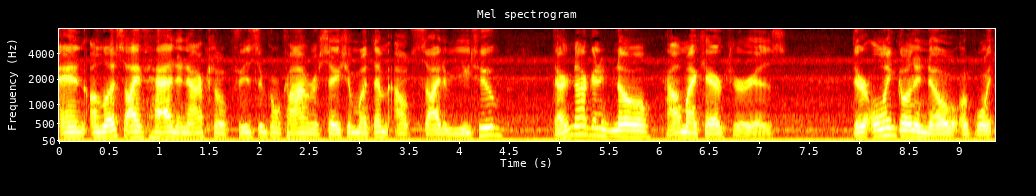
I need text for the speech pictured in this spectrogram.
And unless I've had an actual physical conversation with them outside of YouTube, they're not going to know how my character is. They're only going to know of what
